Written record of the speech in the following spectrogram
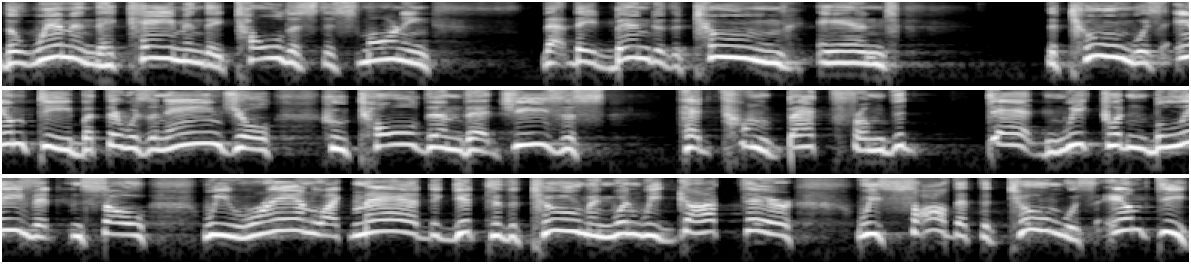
the women, they came and they told us this morning that they'd been to the tomb and the tomb was empty, but there was an angel who told them that Jesus had come back from the dead. And we couldn't believe it. And so we ran like mad to get to the tomb. And when we got there, we saw that the tomb was empty,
